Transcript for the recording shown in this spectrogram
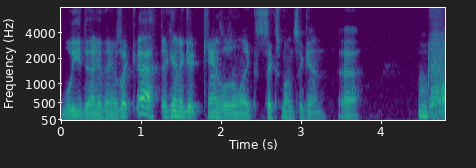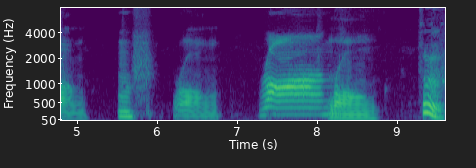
lead to anything. I was like, ah, they're gonna get canceled in like six months again. Uh, Oof. wrong, Oof. wrong, wrong wrong. Whew.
